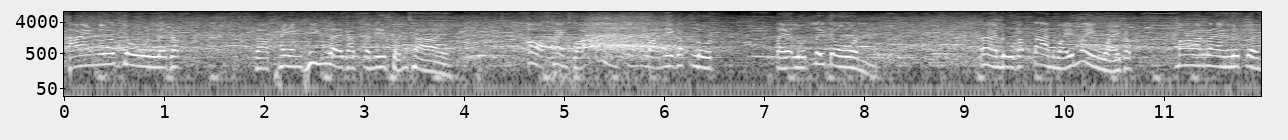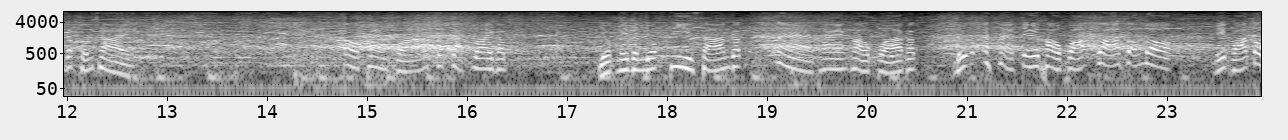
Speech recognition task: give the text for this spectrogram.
แทงแล้วโยนเลยครับกระแทงทิ้งเลยครับตอนนี้สมชายออกแข้งขวาอ่าจังหวะนี้ครับหลุด เตะหลุดเลยโดนดูครับต้านไหวไม่ไหวครับ มาแรงเหลือเกินครับสมชายออกแข้งขวาสกัดไว้ครับ ยกนี้เป็นยกที่ 3 ครับแหมแทงเข่าขวาครับ ดูครับเจอเข่าขวาขวา 2 ดอก มีขวาโต้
